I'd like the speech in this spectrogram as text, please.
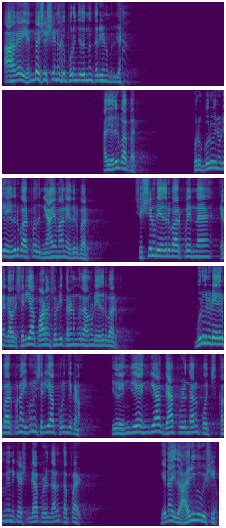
ஆகவே எந்த சிஷ்யனுக்கு புரிஞ்சதுன்னு தெரியணும் இல்லையா? அது எதிர்பார்ப்பார். ஒரு குருவினுடைய எதிர்பார்ப்பு அது நியாயமான எதிர்பார்ப்பு. சிஷ்யனுடைய எதிர்பார்ப்பு என்ன? எனக்கு அவர் சரியாக பாடம் சொல்லித்தரணுங்கிறது அவனுடைய எதிர்பார்ப்பு. குருவினுடைய எதிர்பார்ப்புனா இவனும் சரியாக புரிஞ்சுக்கணும். இதில் எங்கேயோ எங்கேயோ கேப் விழுந்தாலும் போச்சு. கம்யூனிகேஷன் கேப் விழுந்தாலும் தப்பாயிடும். ஏன்னா இது அறிவு விஷயம்.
